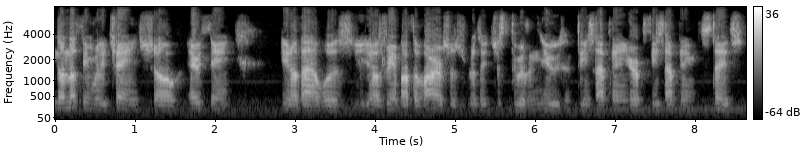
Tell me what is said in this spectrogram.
no, nothing really changed. So everything, you know, that was, you know, was reading about the virus was really just through the news and things happening in Europe, things happening in the States.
